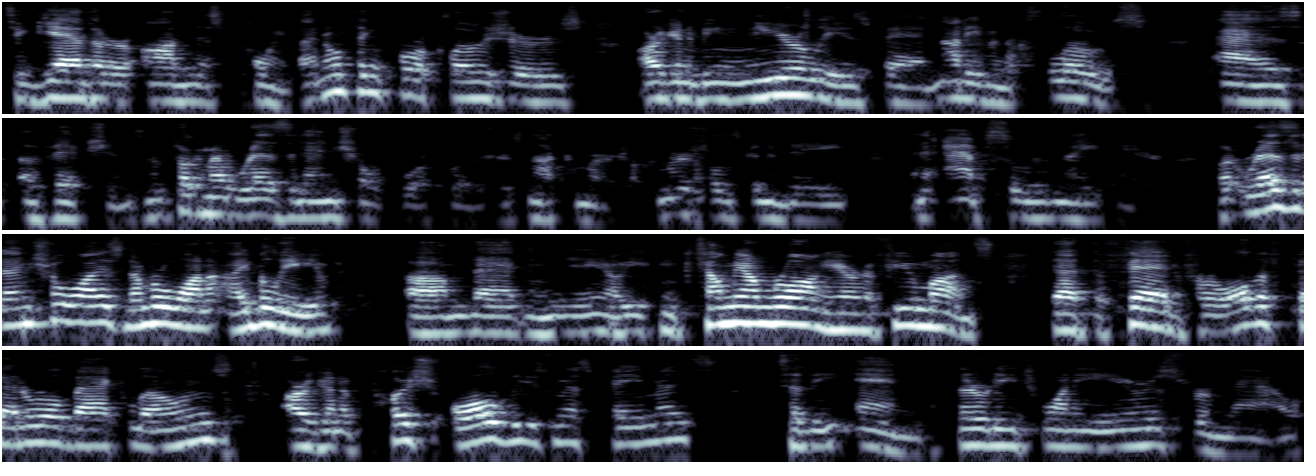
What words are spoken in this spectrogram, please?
together on this point. I don't think foreclosures are going to be nearly as bad, not even close as evictions. And I'm talking about residential foreclosures, not commercial. Commercial is going to be an absolute nightmare. But residential wise, number one, I believe um, that, and you know, you can tell me I'm wrong here in a few months, that the Fed, for all the federal backed loans, are going to push all these missed payments to the end 30 20 years from now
